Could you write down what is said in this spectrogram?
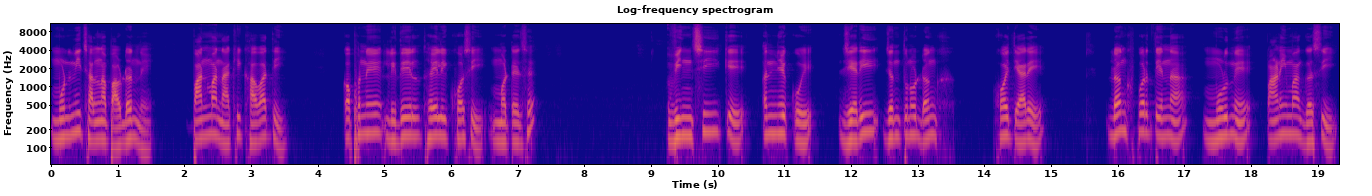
મૂળની છાલના પાવડરને પાનમાં નાખી ખાવાથી કફને લીધેલ થયેલી ખોસી મટે છે. વિંછી કે અન્ય કોઈ ઝેરી જંતુનો ડંખ હોય ત્યારે ડંખ પર તેના મૂળને પાણીમાં ઘસી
